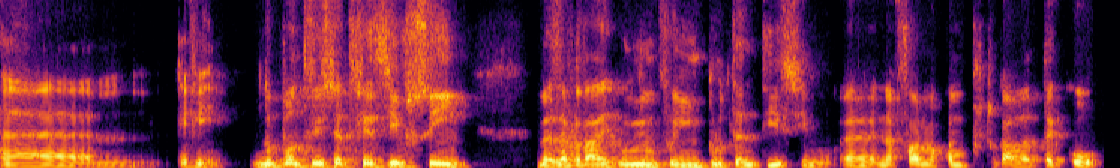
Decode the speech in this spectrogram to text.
Uh, enfim, do ponto de vista defensivo, sim mas a verdade é que o William foi importantíssimo uh, na forma como Portugal atacou.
